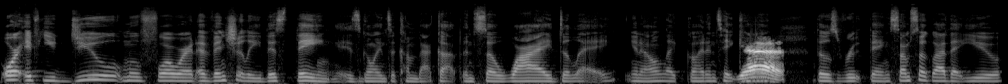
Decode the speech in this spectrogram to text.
Or if you do move forward, eventually this thing is going to come back up. And so why delay? You know, like go ahead and take yes. care of those root things. So I'm so glad that you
